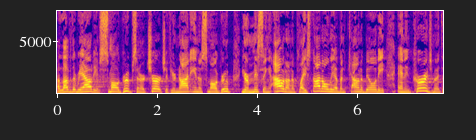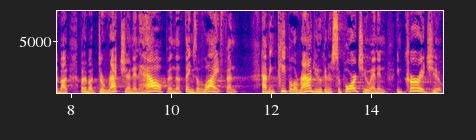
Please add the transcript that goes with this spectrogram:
I love the reality of small groups in our church. If you're not in a small group, you're missing out on a place not only of accountability and encouragement about, but about direction and help and the things of life and having people around you who can support you and encourage you.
